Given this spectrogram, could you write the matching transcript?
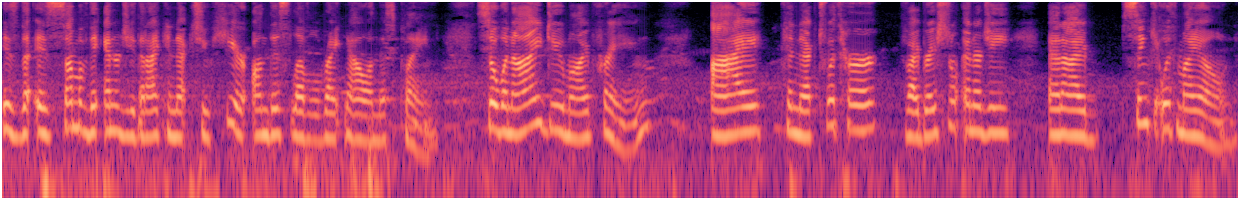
is the is some of the energy that I connect to here on this level right now on this plane. So when I do my praying, I connect with her vibrational energy and I sync it with my own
